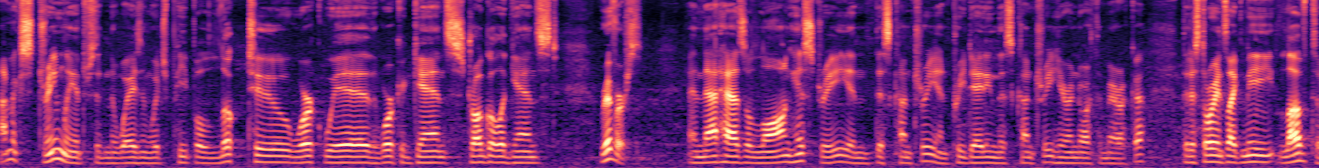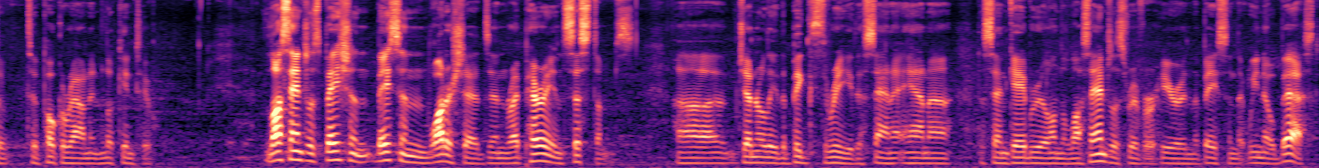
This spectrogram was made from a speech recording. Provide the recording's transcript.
I'm extremely interested in the ways in which people look to, work with, work against, struggle against rivers. And that has a long history in this country and predating this country here in North America that historians like me love to, to poke around and look into. Los Angeles Basin, Basin watersheds and riparian systems, uh, generally the big three, the Santa Ana, the San Gabriel, and the Los Angeles River here in the basin that we know best,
